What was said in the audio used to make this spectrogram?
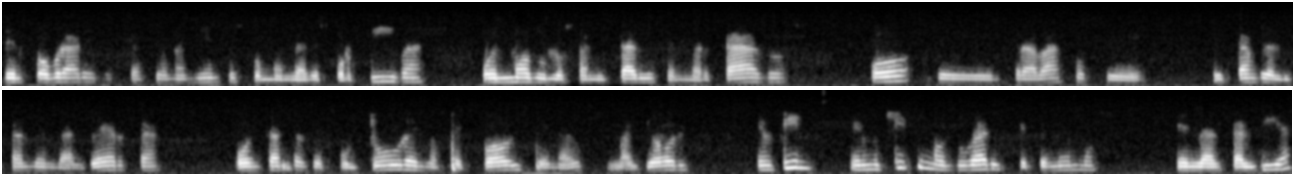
del cobrar en estacionamientos como en la deportiva o en módulos sanitarios en mercados o del trabajo que están realizando en la alberca o en casas de cultura, en los secois, en adultos mayores, en fin, en muchísimos lugares que tenemos en la alcaldía,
